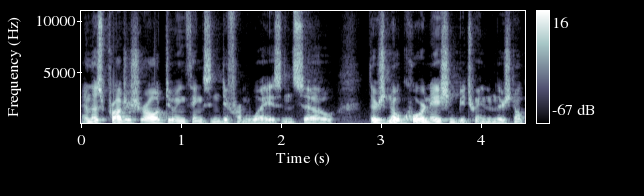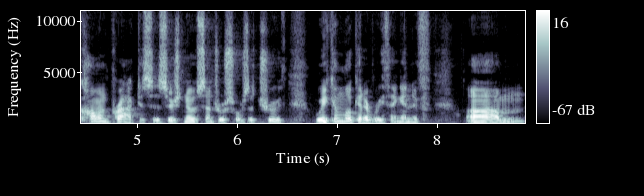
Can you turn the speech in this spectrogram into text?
And those projects are all doing things in different ways. And so there's no coordination between them. There's no common practices. There's no central source of truth where you can look at everything. And if um,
